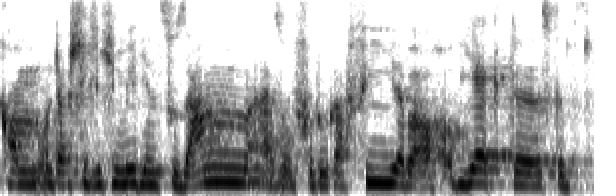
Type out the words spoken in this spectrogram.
kommen unterschiedliche Medien zusammen, also Fotografie, aber auch Objekte. Es gibt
